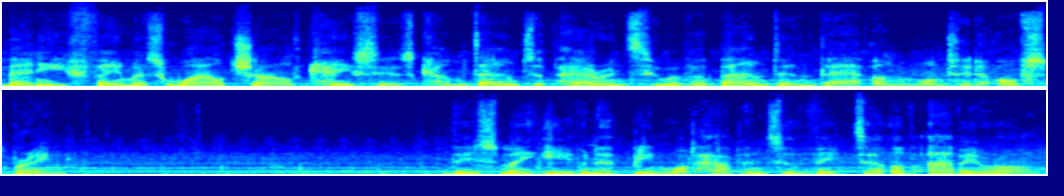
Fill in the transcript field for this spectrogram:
many famous wild child cases come down to parents who have abandoned their unwanted offspring. This may even have been what happened to Victor of Aveyron.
